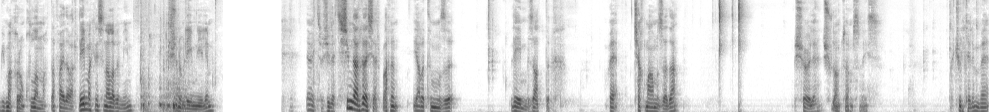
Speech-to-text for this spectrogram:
bir makaron kullanmakta fayda var. Lehim makinesini alabilir miyim? Şunu lehimleyelim. Evet jilet. Şimdi arkadaşlar bakın yalıtımımızı lehimimizi attık. Ve çakmağımızla da şöyle şuradan tutar mısınız? Küçültelim ve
